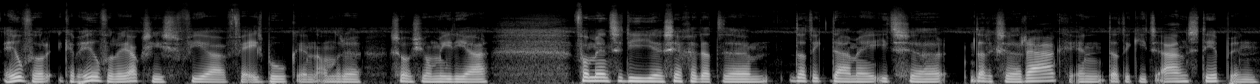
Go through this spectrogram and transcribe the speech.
heel veel. Ik heb heel veel reacties via Facebook en andere social media. Van mensen die eh, zeggen dat, ehm, dat ik daarmee iets. eh, dat ik ze raak en dat ik iets aanstip. En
